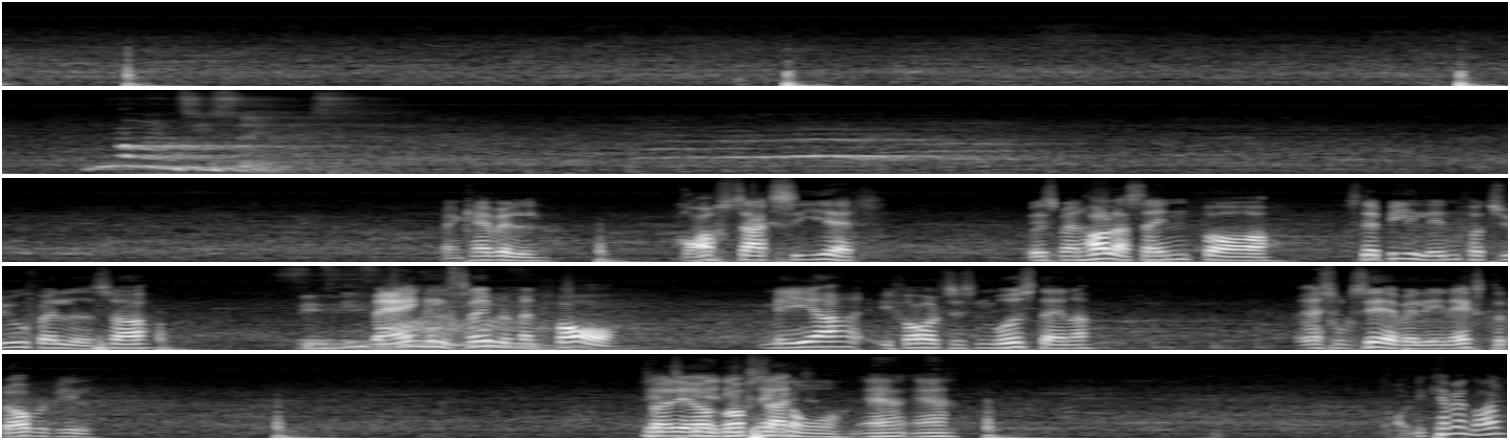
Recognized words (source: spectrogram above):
Man kan vel groft sagt sige, at hvis man holder sig inden for stabilt inden for 20-feltet, så hver enkelt triple, man får mere i forhold til sin modstander, resulterer vel i en ekstra dobbeltpil. Det er det jo godt sagt. over. Ja, ja. Og det kan man godt.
